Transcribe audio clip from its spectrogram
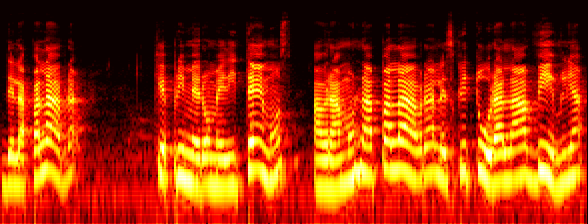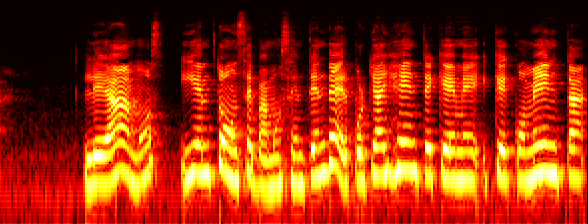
de la palabra, que primero meditemos, abramos la palabra, la escritura, la Biblia, leamos y entonces vamos a entender, porque hay gente que me que comenta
